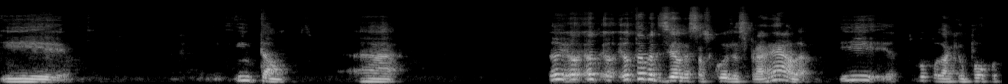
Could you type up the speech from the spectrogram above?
E, então, uh, eu estava dizendo essas coisas para ela, e vou pular aqui um pouco,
